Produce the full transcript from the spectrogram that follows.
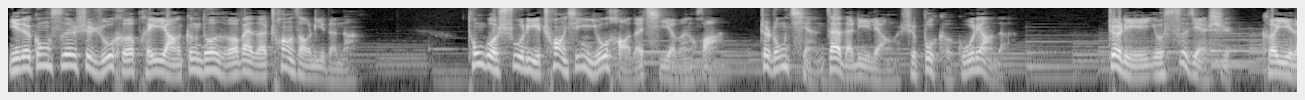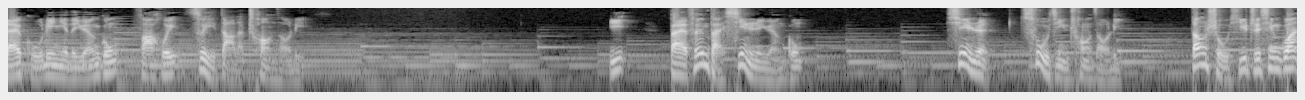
你的公司是如何培养更多额外的创造力的呢？通过树立创新友好的企业文化，这种潜在的力量是不可估量的。这里有四件事可以来鼓励你的员工发挥最大的创造力。一百分百信任员工，信任促进创造力。当首席执行官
